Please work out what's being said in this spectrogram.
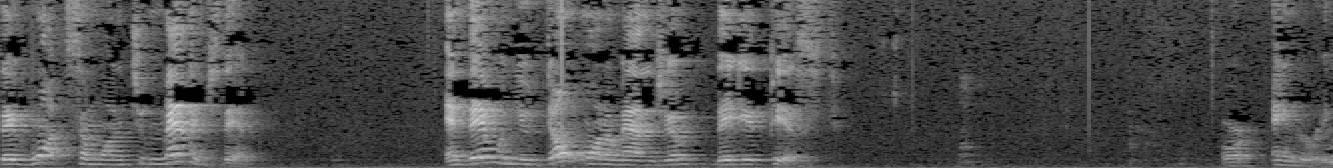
They want someone to manage them. And then when you don't want to manage them, they get pissed or angry,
